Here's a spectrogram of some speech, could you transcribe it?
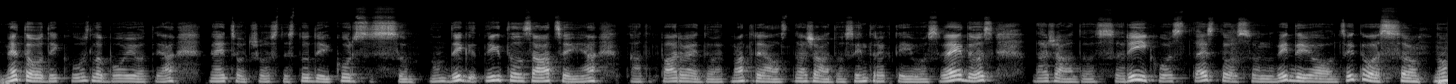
metodiku uzlabojot, ja, veicot šos studiju kursus, nu, dig, digitalizāciju, ja, tātad pārveidojot materiālus dažādos interaktīvos veidos, dažādos rīkos, testos un video un citos nu,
